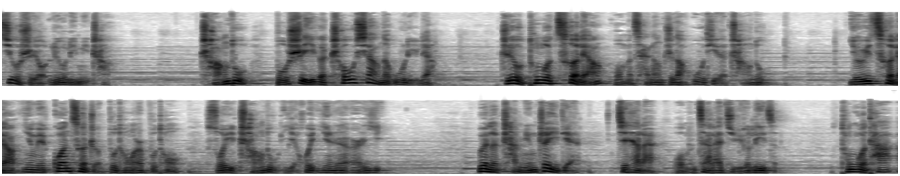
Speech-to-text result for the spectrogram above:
就是有六厘米长。长度不是一个抽象的物理量，只有通过测量，我们才能知道物体的长度。由于测量因为观测者不同而不同，所以长度也会因人而异。为了阐明这一点，接下来我们再来举一个例子。通过它，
